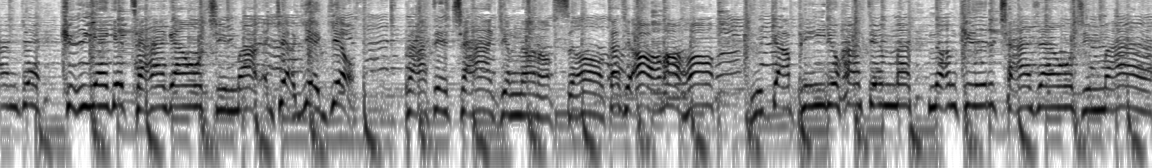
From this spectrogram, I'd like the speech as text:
안돼. 그에게 다가오지 마. Yeah, yeah, yeah. 받을 자격 넌 없어. 가자 어허허 네가 필요할 때만 넌 그를 찾아오지 마.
